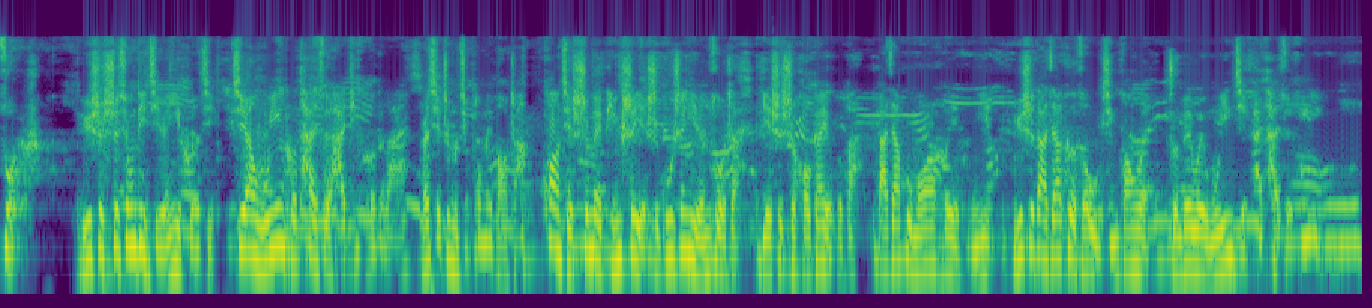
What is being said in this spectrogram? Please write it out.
做点什么。于是师兄弟几人一合计，既然吴英和太岁还挺合得来，而且这么久都没爆炸，况且师妹平时也是孤身一人作战，也是时候该有个伴。大家不谋而合也同意了。于是大家各走五行方位，准备为吴英解开太岁封印。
